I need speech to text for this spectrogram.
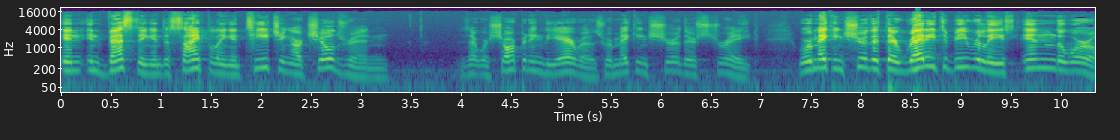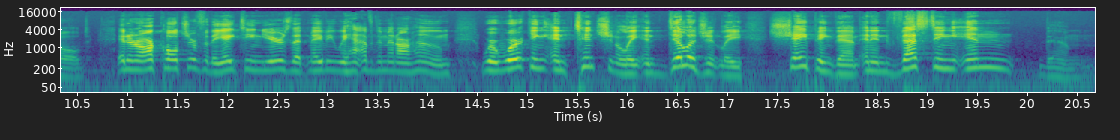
in investing and discipling and teaching our children is that we're sharpening the arrows. We're making sure they're straight. We're making sure that they're ready to be released in the world. And in our culture, for the 18 years that maybe we have them in our home, we're working intentionally and diligently shaping them and investing in them.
